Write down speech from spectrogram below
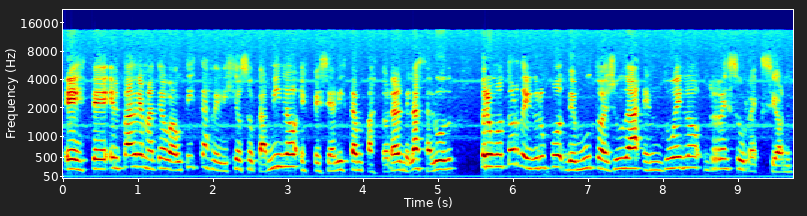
Este, el padre Mateo Bautista es religioso Camilo, especialista en pastoral de la salud, promotor del grupo de mutua ayuda en duelo resurrección.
